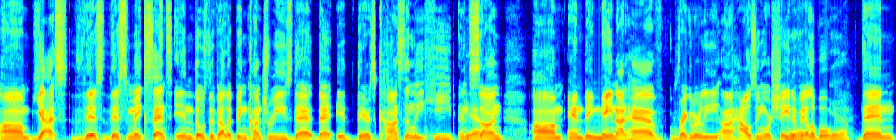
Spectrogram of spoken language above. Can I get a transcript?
um, yes, this this makes sense in those developing countries that that it there's constantly heat and Yeah. sun, um, and they may not have regularly uh, housing or shade Yeah, available. yeah. Then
